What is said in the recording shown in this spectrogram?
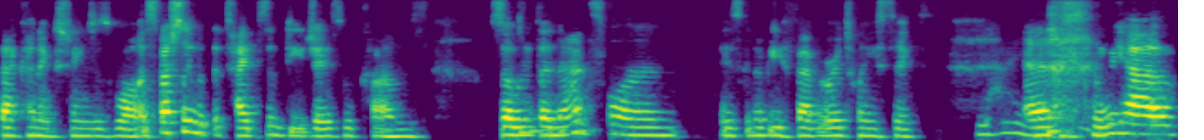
that kind of exchange as well, especially with the types of DJs who comes. So the mm-hmm. next one is going to be February 26th. Nice. And we have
